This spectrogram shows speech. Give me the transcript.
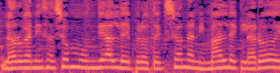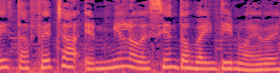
La Organización Mundial de Protección Animal declaró esta fecha en 1929.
